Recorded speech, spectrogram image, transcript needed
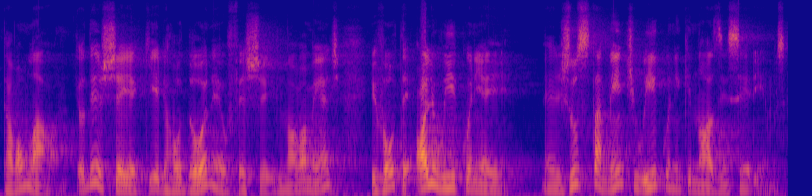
Então vamos lá, ó. eu deixei aqui, ele rodou, né? Eu fechei ele novamente e voltei. Olha o ícone aí. É justamente o ícone que nós inserimos.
